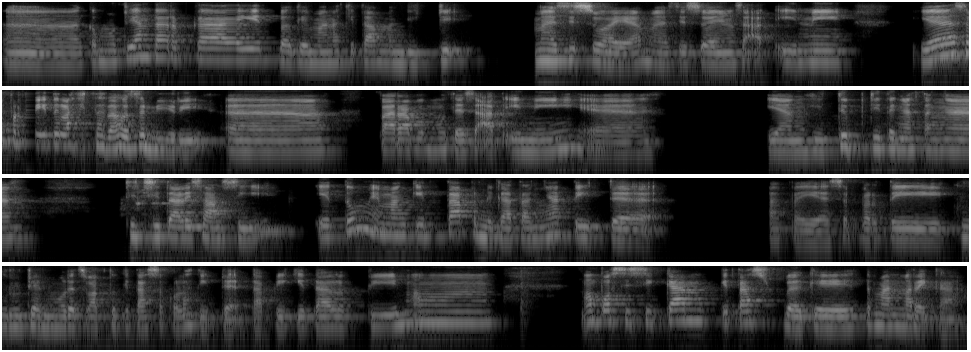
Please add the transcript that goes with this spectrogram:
Eh, kemudian terkait bagaimana kita mendidik mahasiswa ya, mahasiswa yang saat ini ya seperti itulah kita tahu sendiri eh, para pemuda saat ini ya, yang hidup di tengah-tengah digitalisasi itu memang kita pendekatannya tidak apa ya seperti guru dan murid waktu kita sekolah tidak, tapi kita lebih mem, memposisikan kita sebagai teman mereka.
